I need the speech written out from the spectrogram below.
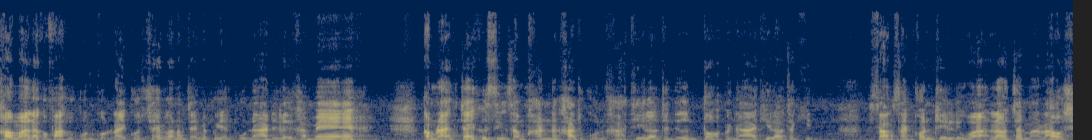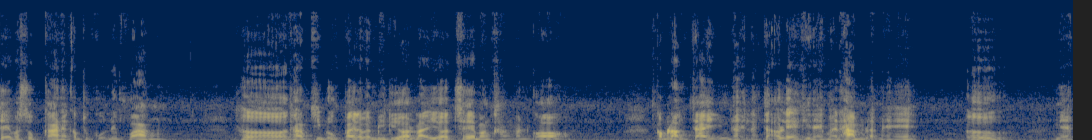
เข้ามาแล้วก็ฝากทุกคนกดไลค์กดแชร์เป็นกำลังใจแม่ผู้ใหญ่ปูนาได้เลยค่ะแม่กำลังใจคือสิ่งสำคัญนะคะ ทุกคนค่ะที่เราจะเดินต่อไปได้ที่เราจะคิดสร้างสรรค์คอนเทนต์หรือว่าเราจะมาเล่าแชร์ประสบการณ์ให้กับทุกคนได้ฟัง เธอทำคลิปลงไปแล้วมันมียอดไลค์ยอดแชร์บางครั้งมันก็กำลังใจอยู่ไหนล่ะจะเอาแรงที่ไหนมาทำล่ะแม่ เออ เนี่ย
